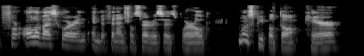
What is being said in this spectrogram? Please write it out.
For all of us who are in, in the financial services world, most people don't care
